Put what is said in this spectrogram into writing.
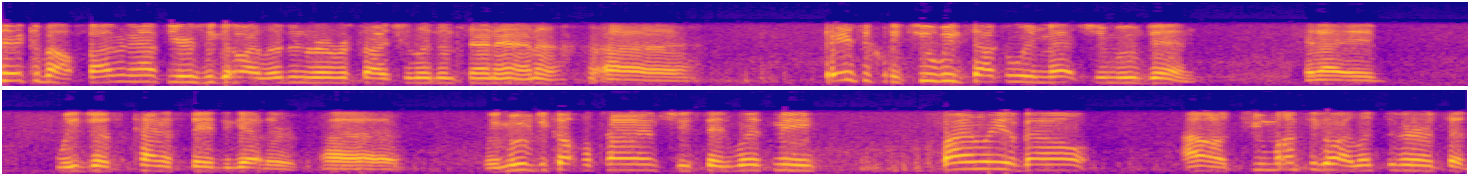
chick about five and a half years ago. I lived in Riverside. She lived in Santa Ana. Uh, basically, two weeks after we met, she moved in. And I, we just kind of stayed together. Uh, we moved a couple times. She stayed with me. Finally, about, I don't know, two months ago, I looked at her and said,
